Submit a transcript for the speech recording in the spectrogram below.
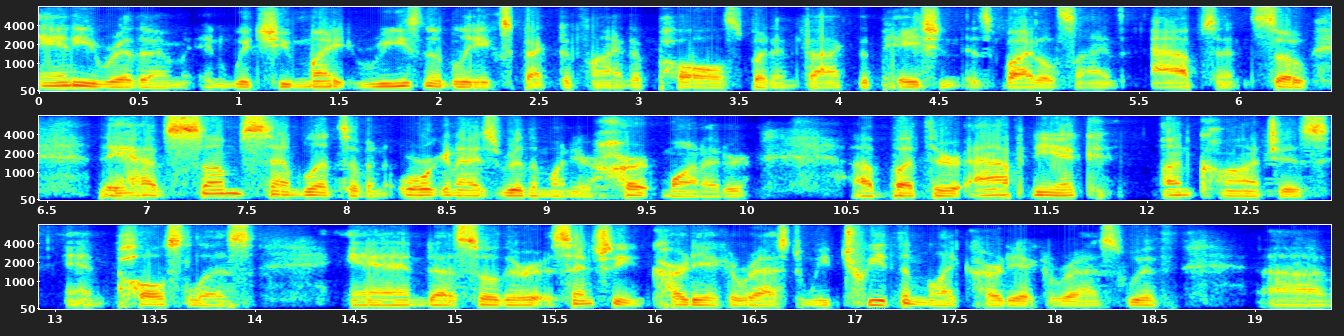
any rhythm in which you might reasonably expect to find a pulse, but in fact the patient is vital signs absent. So they have some semblance of an organized rhythm on your heart monitor, uh, but they're apneic, unconscious, and pulseless. And uh, so they're essentially in cardiac arrest, and we treat them like cardiac arrest with uh,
